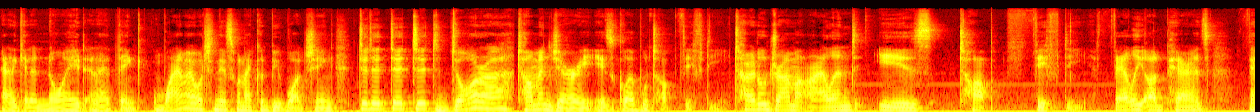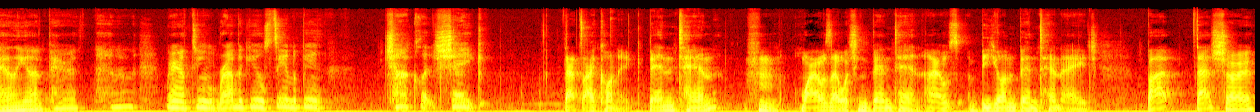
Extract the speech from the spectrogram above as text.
and I'd get annoyed and I'd think, why am I watching this when I could be watching Dora? Tom and Jerry is global top 50. Total Drama Island is top 50. Fairly Odd Parents, Fairly Odd Parents, Matthew, Rabbit Gill, stand up in Chocolate Shake. That's iconic. Ben 10. Hmm. Why was I watching Ben 10? I was beyond Ben 10 age. But that show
